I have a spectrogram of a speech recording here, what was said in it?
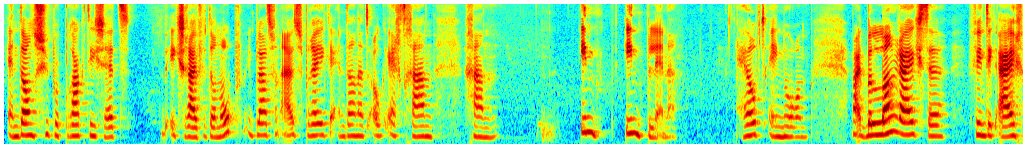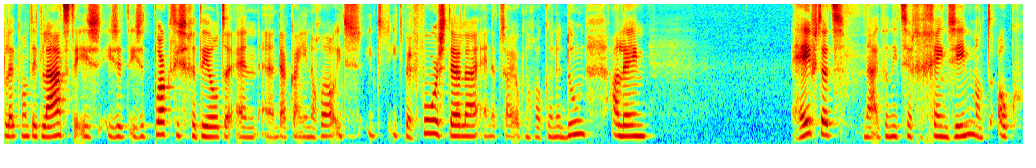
en dan super praktisch het, ik schrijf het dan op in plaats van uitspreken en dan het ook echt gaan, gaan in, inplannen. Helpt enorm. Maar het belangrijkste vind ik eigenlijk, want dit laatste is, is, het, is het praktische gedeelte. En, en daar kan je nog wel iets, iets, iets bij voorstellen. En dat zou je ook nog wel kunnen doen. Alleen heeft het, nou ik wil niet zeggen geen zin, want ook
